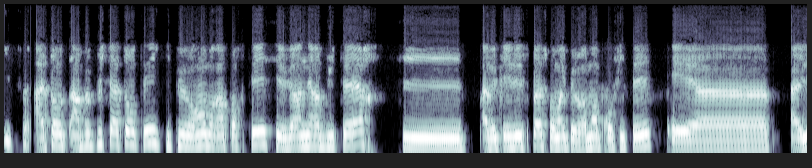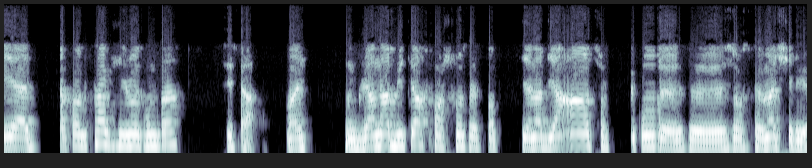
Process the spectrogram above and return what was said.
ouais. Attends, un peu plus à tenter, qui peut vraiment rapporter, c'est Werner Buter. Si, avec les espaces, pour moi, il peut vraiment profiter. Et euh, aller à 55, si je me trompe pas. C'est ça. Ouais. Donc Werner Buter, franchement, ça se tente. Il y en a bien un sur ce compte, euh, sur ce match chez lui.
